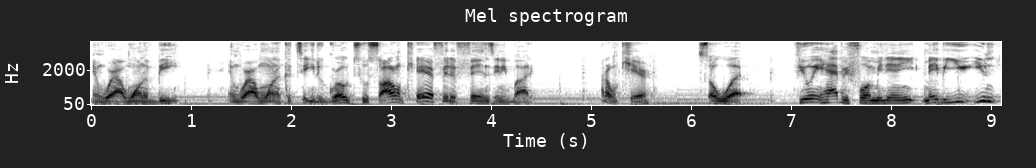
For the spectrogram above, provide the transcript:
and where I want to be and where I want to continue to grow to. So I don't care if it offends anybody. I don't care. So what? If you ain't happy for me, then maybe you you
